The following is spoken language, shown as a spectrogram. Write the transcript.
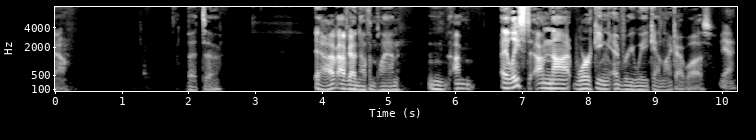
Yeah. But uh, yeah, I've, I've got nothing planned. Mm, I'm at least I'm not working every weekend like I was. Yeah.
